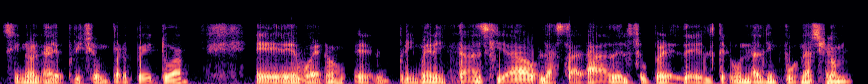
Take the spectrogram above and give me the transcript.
sino la de prisión perpetua. Eh, bueno, en primera instancia o la sala del, del Tribunal de Impugnación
